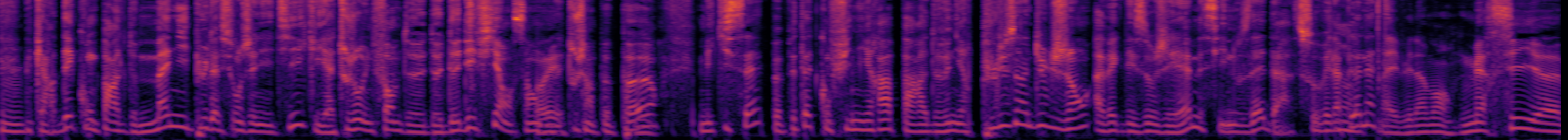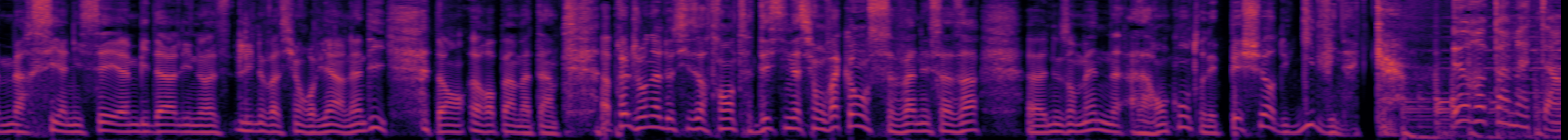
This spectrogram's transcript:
Mhm. Car dès qu'on parle de manipulation génétique, il y a toujours une forme de, de- de défiance. hein. On Oui. touche un peu peur. Mais qui sait, peut- peut-être qu'on finira par devenir plus indulgent avec des OGM s'ils nous aident à sauver la Mhm. planète. Ah, Évidemment. Merci, euh, merci Anissé Mbida. L'inno- L'innovation revient lundi dans Europe 1 matin. Après le journal de 6h30, Destination Vacances, Vanessa euh, nous emmène à la rencontre des pêcheurs du Guilvinec. Europe 1 matin.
